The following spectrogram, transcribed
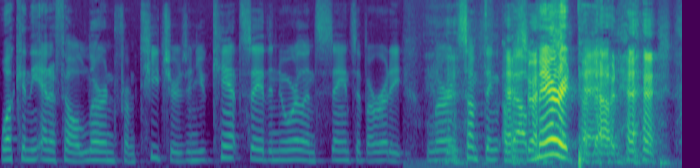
what can the NFL learn from teachers? And you can't say the New Orleans Saints have already learned something about right. merit pay. About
